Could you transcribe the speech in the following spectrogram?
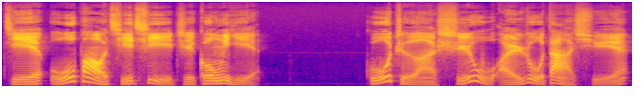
皆无暴其气之功也。古者十五而入大学，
